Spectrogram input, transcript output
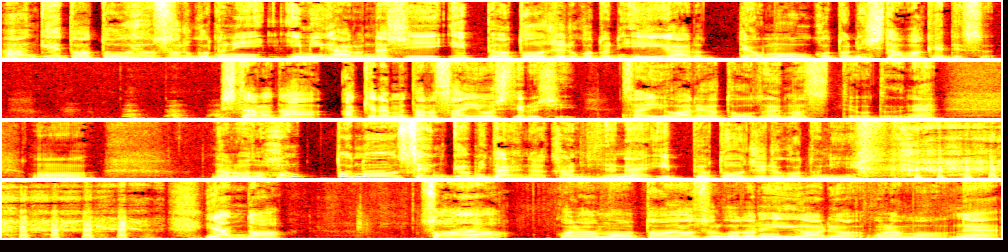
アンケートは投票することに意味があるんだし一票投じることに意義があるって思うことにしたわけです。したらだ諦めたら採用してるし採用ありがとうございますっていうことでね。もうなるほど。本当の選挙みたいな感じでね一票投じることに。やんど。そうよ。これはもう投票することに意義があるよ。これはもうね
